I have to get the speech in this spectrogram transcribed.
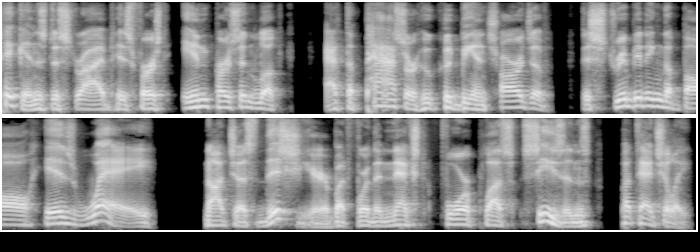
Pickens described his first in person look at the passer who could be in charge of distributing the ball his way not just this year, but for the next four plus seasons, potentially.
